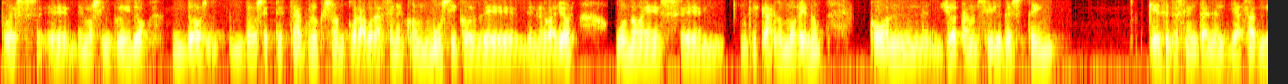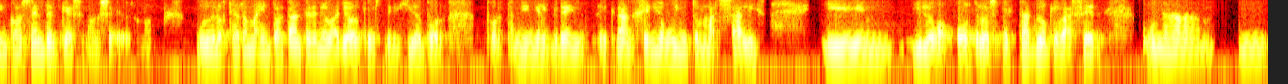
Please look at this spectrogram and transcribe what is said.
pues eh, hemos incluido dos, dos espectáculos que son colaboraciones con músicos de, de Nueva York. Uno es eh, Ricardo Moreno con Jotam Silverstein que se presenta en el Jazz at Lincoln Center, que es bueno, uno de los teatros más importantes de Nueva York, que es dirigido por, por también el gran, el gran genio Winton Marsalis. Y, y, luego otro espectáculo que va a ser una mm,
